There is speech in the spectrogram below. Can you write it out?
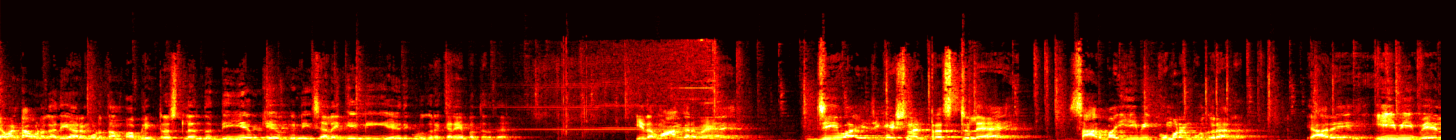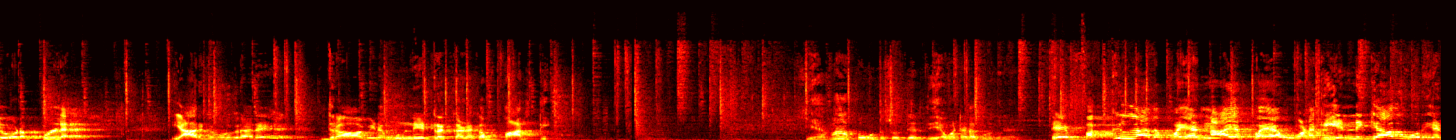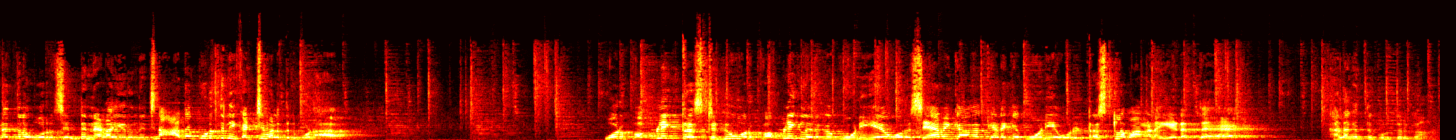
எவன்டா உனக்கு அதிகாரம் கொடுத்தான்? பப்ளிக் ட்ரஸ்ட்லேருந்து டிஎம்கேவுக்கு நீ சிலைக்கு நீ எழுதி கொடுக்குற கரைய பத்திரத்தை? இதை வாங்குறவன் ஜீவா எஜுகேஷனல் ட்ரஸ்ட்டில் சார்பாக ஈவி குமரன் கொடுக்குறாரு. யாரு? ஈவி வேலுவோட புள்ள. யாருக்கு கொடுக்குறாரு? திராவிட முன்னேற்ற கழகம் பார்ட்டி. எவன் அப்போ விட்டு சொத்து எடுத்து எவன்டடா கொடுக்குறாரு? ஏய் வக்கு இல்லாத பைய நாயப்பைய உனக்கு என்னைக்காவது ஒரு இடத்துல ஒரு சென்ட் நிலம் இருந்துச்சுன்னா அதை கொடுத்து நீ கட்சி வளர்த்துட்டு போடா. ஒரு பப்ளிக் ட்ரஸ்ட்டுக்கு ஒரு பப்ளிக்கில் இருக்கக்கூடிய ஒரு சேவைக்காக கிடைக்கக்கூடிய ஒரு ட்ரஸ்ட்டில் வாங்கின இடத்த கழகத்துக்கு கொடுத்துருக்கான்.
